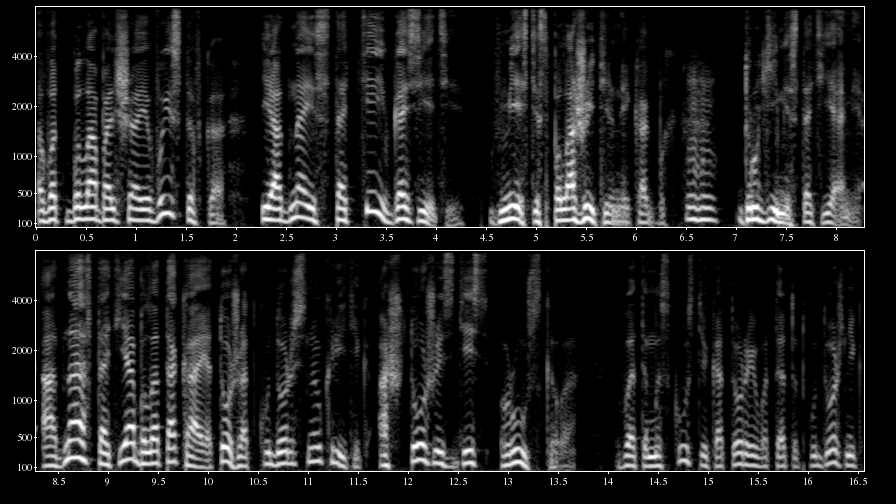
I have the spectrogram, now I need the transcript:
Вот была большая выставка, и одна из статей в газете вместе с положительной, как бы, угу. другими статьями. А одна статья была такая, тоже от художественного критика. А что же здесь русского? В этом искусстве, который вот этот художник,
